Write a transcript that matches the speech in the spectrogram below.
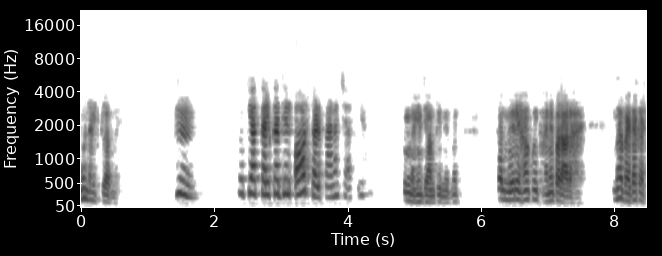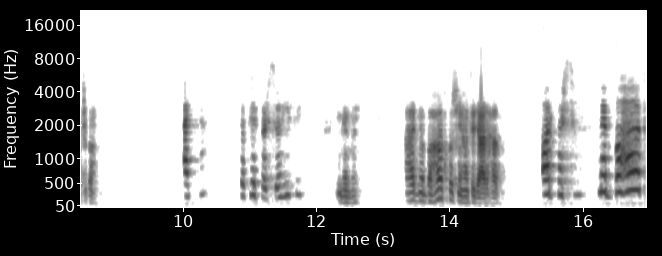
मूनलाइट क्लब में। हम्म तो क्या कल का दिन और तड़पाना चाहती हो? तुम नहीं जानती निर्मल कल मेरे यहाँ कोई खाने पर आ रहा है मैं वायदा कर चुका हूँ। अच्छा तो फिर परसों ही से। निर्मल आज मैं बहुत खुश यहाँ से जा रहा हूँ। और परसों मैं बहुत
